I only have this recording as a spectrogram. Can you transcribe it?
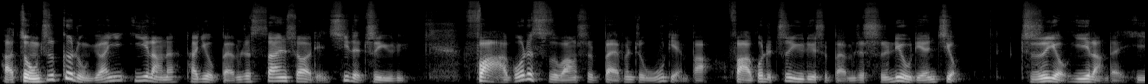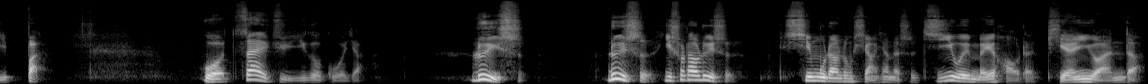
啊，总之各种原因，伊朗呢，它就百分之三十二点七的治愈率，法国的死亡是百分之五点八。法国的治愈率是百分之十六点九，只有伊朗的一半。我再举一个国家，瑞士。瑞士一说到瑞士，心目当中想象的是极为美好的田园的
